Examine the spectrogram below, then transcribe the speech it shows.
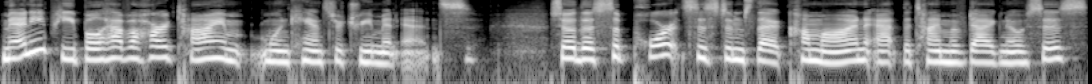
Many people have a hard time when cancer treatment ends. So, the support systems that come on at the time of diagnosis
